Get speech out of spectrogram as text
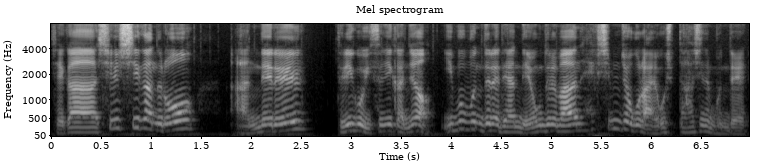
제가 실시간으로 안내를 드리고 있으니까요. 이 부분들에 대한 내용들만 핵심적으로 알고 싶다 하시는 분들,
